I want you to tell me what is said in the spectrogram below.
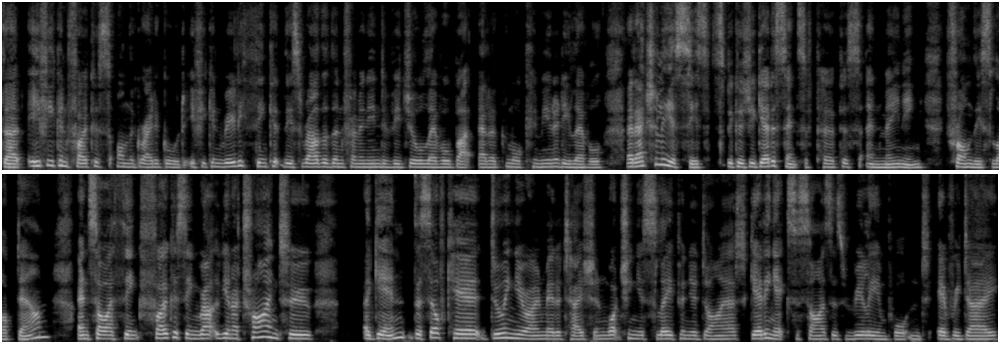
that if you can focus on the greater good, if you can really think at this rather than from an individual level, but at a more community level, it actually assists because you get a sense of purpose and meaning from this lockdown. And so I think focusing, you know, trying to again, the self care, doing your own meditation, watching your sleep and your diet, getting exercise is really important every day.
